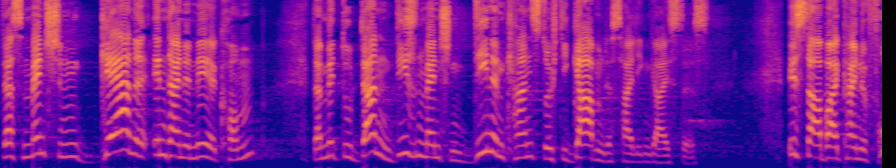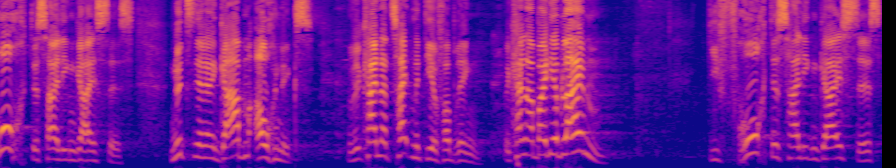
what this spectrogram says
dass Menschen gerne in deine Nähe kommen, damit du dann diesen Menschen dienen kannst durch die Gaben des Heiligen Geistes. Ist da aber keine Frucht des Heiligen Geistes, nützen dir deine Gaben auch nichts. Will keiner Zeit mit dir verbringen. Will keiner bei dir bleiben. Die Frucht des Heiligen Geistes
